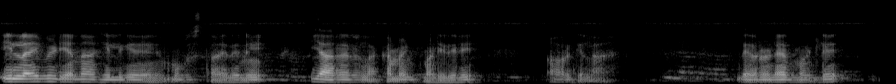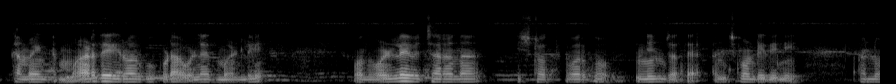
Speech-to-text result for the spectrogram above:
ಈ ಲೈವ್ ವಿಡಿಯೋನ ಇಲ್ಲಿಗೆ ಮುಗಿಸ್ತಾ ಇದ್ದೀನಿ. ಯಾರ್ಯಾರೆಲ್ಲ ಕಮೆಂಟ್ ಮಾಡಿದ್ದೀರಿ, ಅವ್ರಿಗೆಲ್ಲ ದೇವ್ರು ಒಳ್ಳೇದು ಮಾಡಲಿ. ಕಮೆಂಟ್ ಮಾಡದೇ ಇರೋರಿಗೂ ಕೂಡ ಒಳ್ಳೇದು ಮಾಡಲಿ. ಒಂದು ಒಳ್ಳೆಯ ವಿಚಾರನ ಇಷ್ಟೊತ್ತವರೆಗೂ ನಿಮ್ಮ ಜೊತೆ ಹಂಚ್ಕೊಂಡಿದ್ದೀನಿ ಅನ್ನೋ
